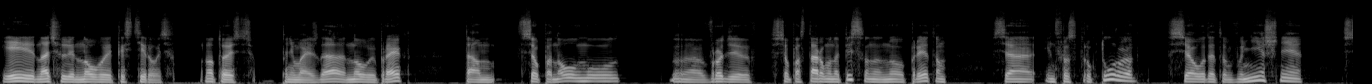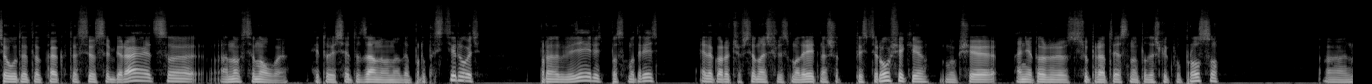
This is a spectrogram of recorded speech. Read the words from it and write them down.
и начали новые тестировать. Ну, то есть, понимаешь, да, новый проект, там все по-новому, э, вроде все по-старому написано, но при этом вся инфраструктура, все вот это внешнее, все вот это, как это все собирается, оно все новое. И то есть это заново надо протестировать, проверить, посмотреть. Это, короче, все начали смотреть наши тестировщики. Вообще, они тоже супер ответственно подошли к вопросу. Э,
